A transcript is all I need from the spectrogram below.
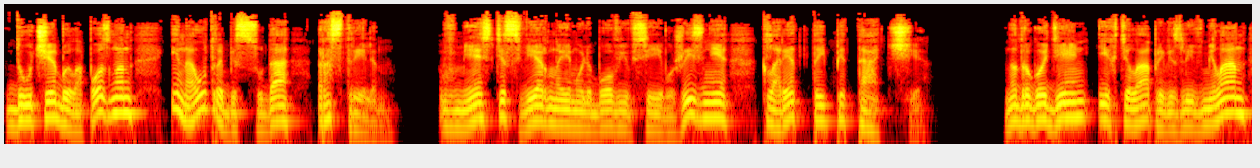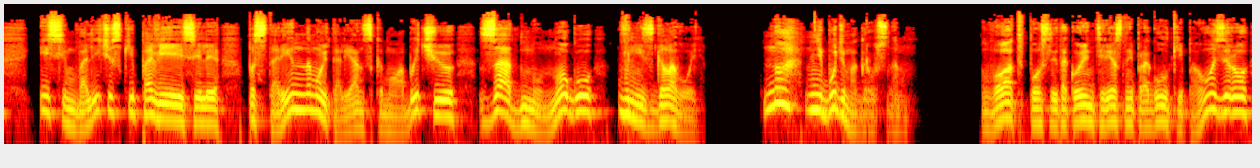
Дуче был опознан и наутро без суда расстрелян. Вместе с верной ему любовью всей его жизни Клареттой Петаччи. На другой день их тела привезли в Милан и символически повесили по старинному итальянскому обычаю за одну ногу вниз головой. Но не будем о грустном. Вот после такой интересной прогулки по озеру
